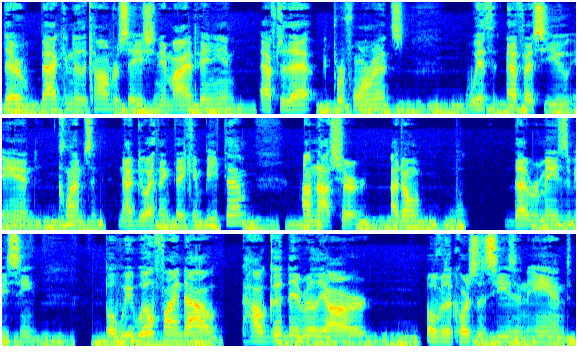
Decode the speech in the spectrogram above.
They're back into the conversation, in my opinion, after that performance with FSU and Clemson. Now, do I think they can beat them? I'm not sure. I don't. That remains to be seen. But we will find out how good they really are over the course of the season and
